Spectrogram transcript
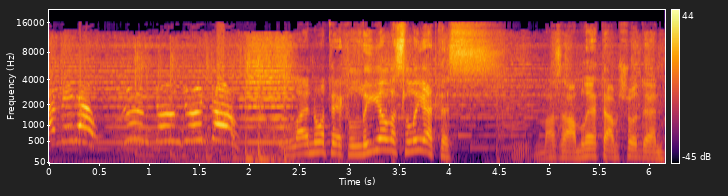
Amilau, dum, dum, dum, dum. lai notiek lielas lietas, mazām lietām šodien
